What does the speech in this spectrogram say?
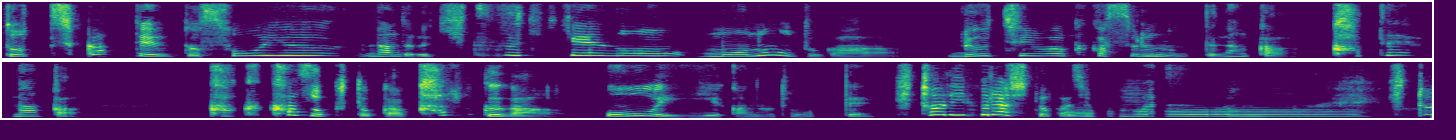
どっちかっていうとそういうなんだろうキツツキ系の物音がルーチンワーク化するのってなんか家庭なんか核家族とか家族が多い家かなと思って。一人暮らしとかじゃあー。一人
